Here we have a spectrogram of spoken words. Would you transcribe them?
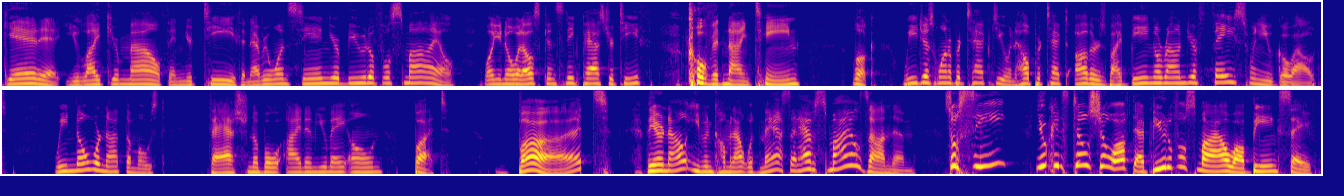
get it. You like your mouth and your teeth, and everyone's seeing your beautiful smile. Well, you know what else can sneak past your teeth? COVID 19. Look, we just want to protect you and help protect others by being around your face when you go out. We know we're not the most fashionable item you may own, but, but, they are now even coming out with masks that have smiles on them. So, see, you can still show off that beautiful smile while being safe,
